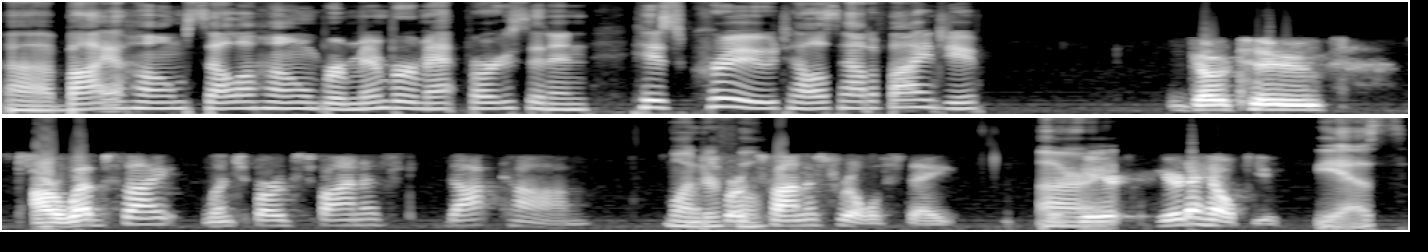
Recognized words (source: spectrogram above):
uh, buy a home, sell a home, remember Matt Ferguson and his crew. Tell us how to find you. Go to our website, lynchburgsfinest.com. Wonderful. Lynchburg's Finest Real Estate. We're right. here, here to help you. Yes.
